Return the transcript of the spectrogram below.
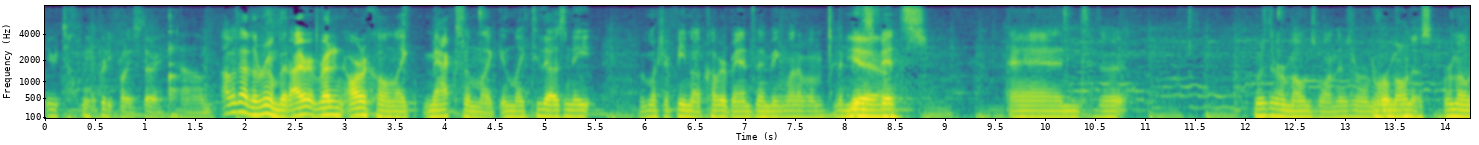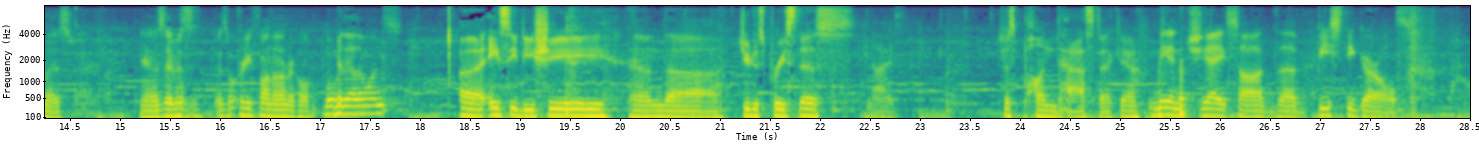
you told me a pretty funny story. Um, I was out of the room, but I read an article in like Maxim, like in like 2008, a bunch of female cover bands, them being one of them. The Yeah. Misfits, and the who's the Ramones one? There's a Ramones. Ramonas. Ramones. Yeah, it was, it was, it was a pretty fun article. what were the other ones? Uh, ACDC and uh, Judas Priestess. Nice. Just puntastic, yeah. Me and Jay saw the Beastie Girls.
